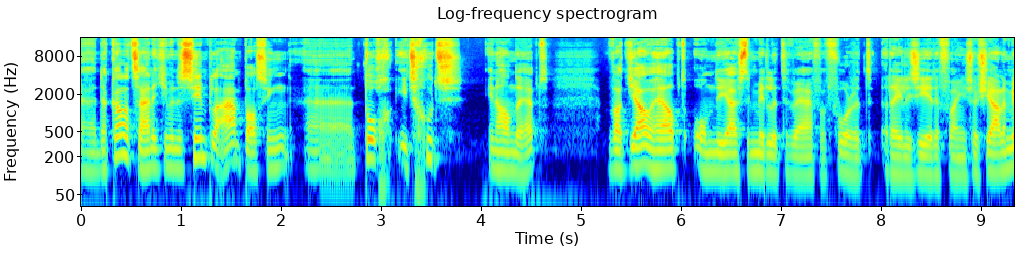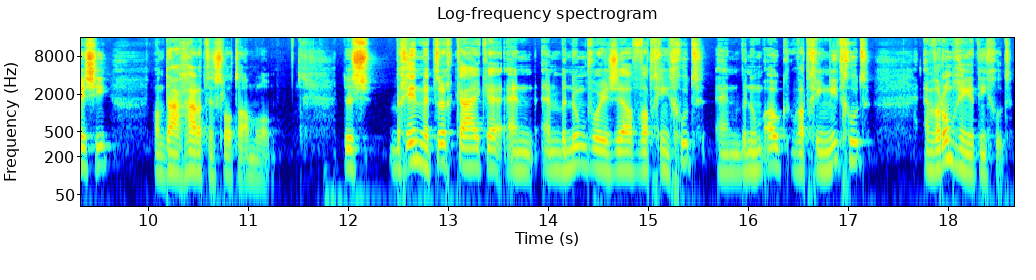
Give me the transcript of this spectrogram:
uh, dan kan het zijn dat je met een simpele aanpassing uh, toch iets goeds in handen hebt. Wat jou helpt om de juiste middelen te werven voor het realiseren van je sociale missie. Want daar gaat het tenslotte allemaal om. Dus begin met terugkijken en, en benoem voor jezelf wat ging goed. En benoem ook wat ging niet goed en waarom ging het niet goed.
